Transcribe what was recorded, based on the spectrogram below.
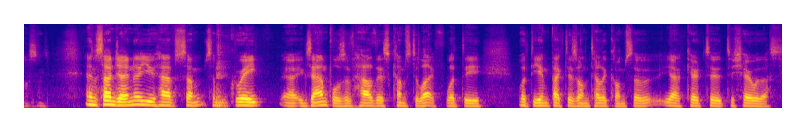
Awesome. And Sanjay, I know you have some, some great uh, examples of how this comes to life, what the, what the impact is on telecom. So yeah, care to, to share with us?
